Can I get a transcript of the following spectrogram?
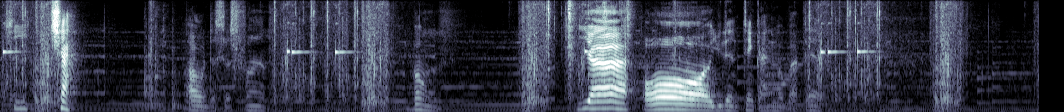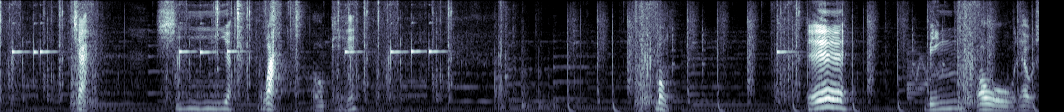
Chi-cha. Oh, this is fun. Boom. Yeah. Oh, you didn't think I knew about that. Cha. Shia. Wah. Okay. Boom. Yeah. Bing. Oh, that was.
